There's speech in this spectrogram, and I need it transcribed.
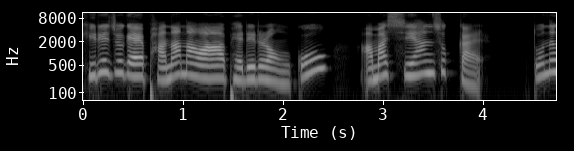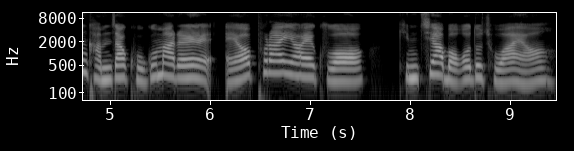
기리죽에 바나나와 베리를 얹고 아마씨 한 숟갈 또는 감자 고구마를 에어프라이어에 구워 김치와 먹어도 좋아요.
